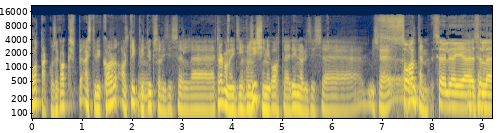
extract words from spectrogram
Kotakuse kaks hästi pikka ar- artiklit mm, üks oli siis selle Dragon Age Inquisitioni mm -hmm. kohta ja teine oli siis äh, mis see Soovi- Anthem. see oli äh, selle,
